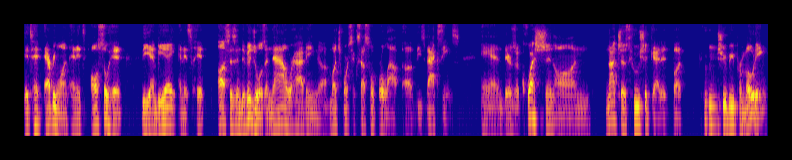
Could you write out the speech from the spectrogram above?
it's hit everyone, and it's also hit the NBA, and it's hit us as individuals. And now we're having a much more successful rollout of these vaccines, and there's a question on not just who should get it, but who should be promoting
